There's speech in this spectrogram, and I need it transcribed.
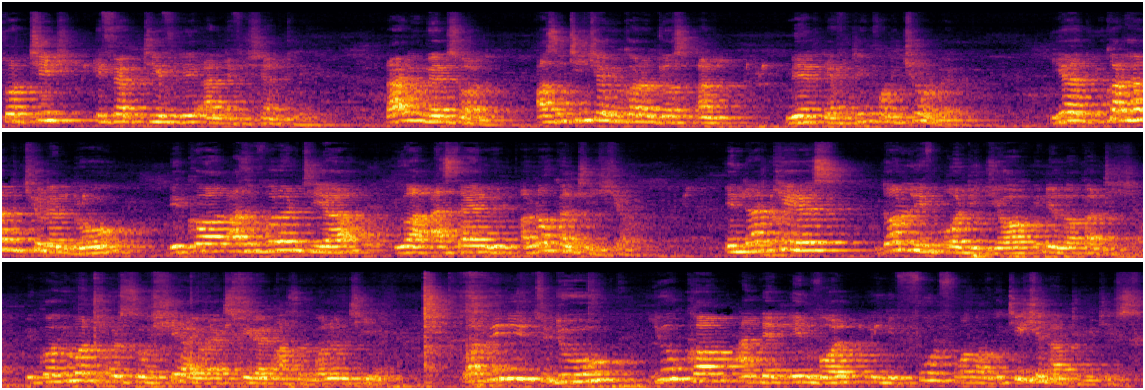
to teach effectively and efficiently. Rightly mentioned, as a teacher, you cannot just um, make everything for the children. Yet you can help the children grow because as a volunteer, you are assigned with a local teacher. In that case, don't leave all the job in the local teacher because you want to also share your experience as a volunteer. What we need to do, you come and then involve in the full form of the teaching activities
